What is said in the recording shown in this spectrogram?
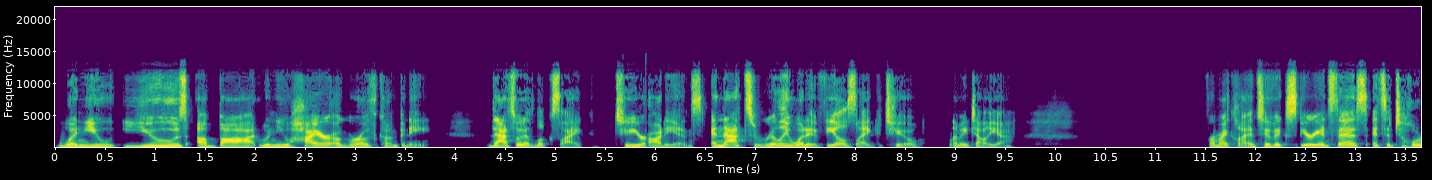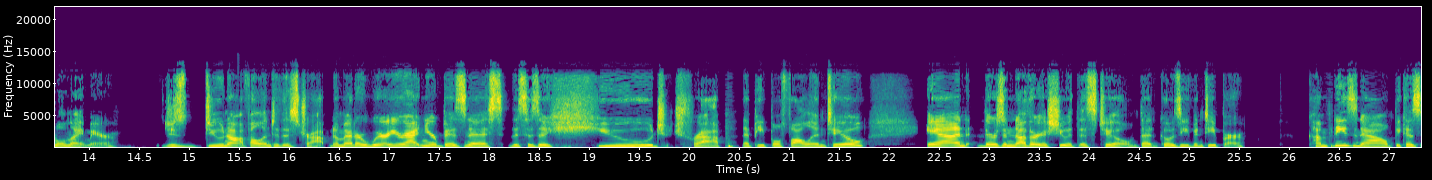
when you use a bot, when you hire a growth company. That's what it looks like to your audience. And that's really what it feels like too. Let me tell you. For my clients who have experienced this, it's a total nightmare. Just do not fall into this trap. No matter where you're at in your business, this is a huge trap that people fall into. And there's another issue with this too that goes even deeper companies now because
